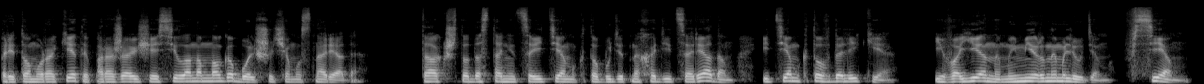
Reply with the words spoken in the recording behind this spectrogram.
Притом у ракеты поражающая сила намного больше, чем у снаряда. Так что достанется и тем, кто будет находиться рядом, и тем, кто вдалеке. И военным, и мирным людям. Всем.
